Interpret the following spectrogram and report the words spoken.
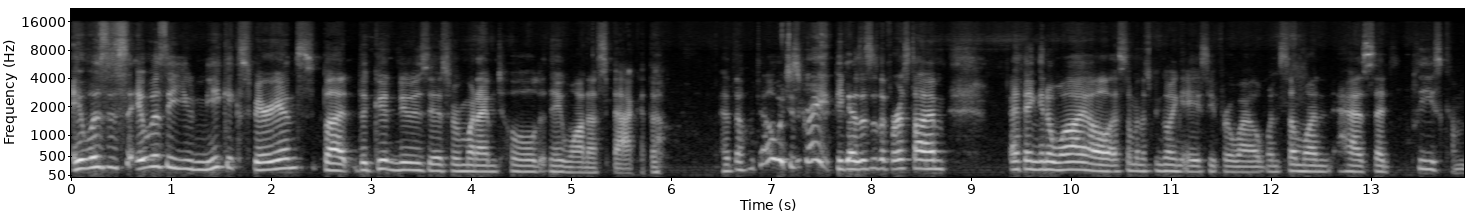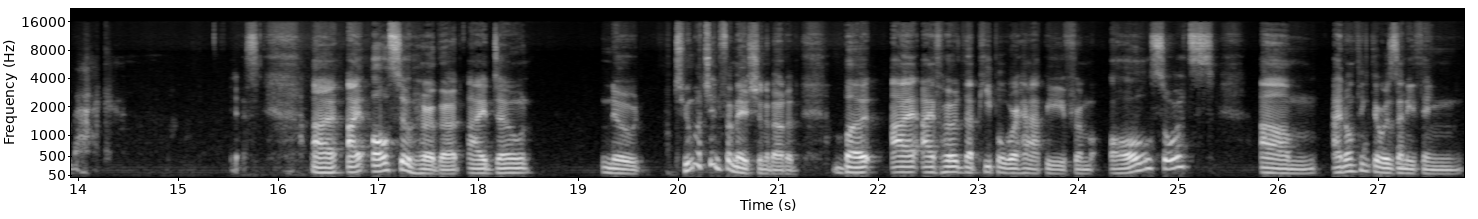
it was it was a unique experience but the good news is from what i'm told they want us back at the at the hotel which is great because this is the first time I think in a while, as someone that's been going to AAC for a while, when someone has said, "Please come back." Yes. Uh, I also heard that. I don't know too much information about it, but I, I've heard that people were happy from all sorts. Um, I don't think there was anything.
